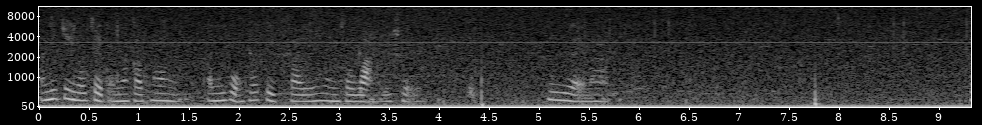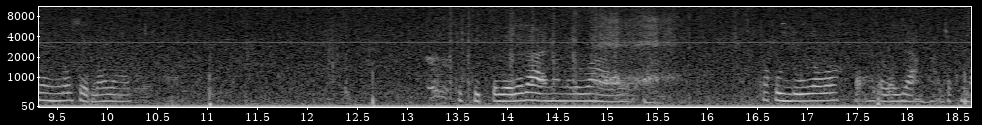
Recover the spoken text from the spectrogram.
อันนี้จริงเราเสร็จแล้วนะครับห้อง อันนี้ผมแค่ติดไฟให้มันสว่างเฉยๆไม่เหนื่อยมาก แค่นี้ก็เสร็จแล้วครับ จะปิดไปเลยก็ได้นะไม่ได้ว่าอะไรถ้าคุณรู้แล้วว่าของแต่ละอย่างหาจากไหน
